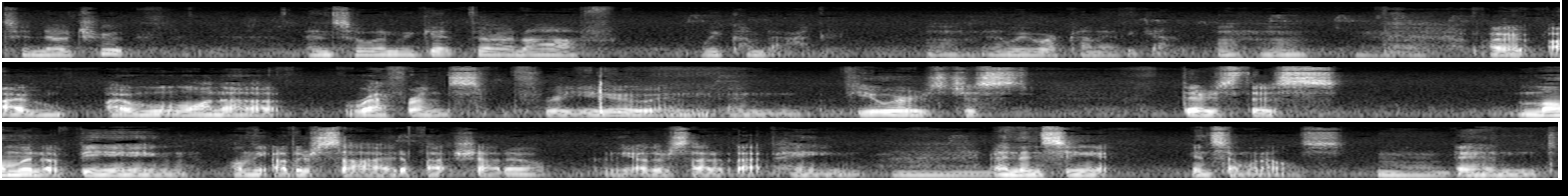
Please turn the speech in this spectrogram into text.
to know truth and so when we get thrown off, we come back mm. and we work on it again. Mm-hmm. I, I, I want to reference for you and, and viewers just there's this moment of being on the other side of that shadow and the other side of that pain mm. and then seeing it in someone else mm. and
